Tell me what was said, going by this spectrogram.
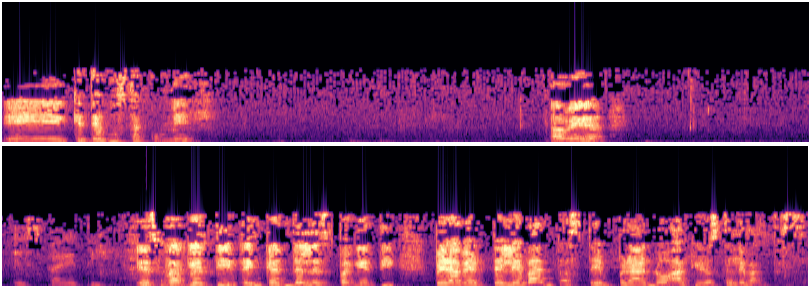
eh, ¿qué te gusta comer? A ver. Espagueti. Espagueti, te encanta el espagueti. Pero a ver, ¿te levantas temprano? ¿A qué horas te levantas?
